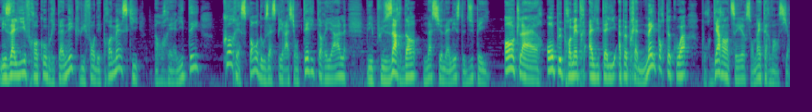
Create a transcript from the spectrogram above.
Les Alliés franco-britanniques lui font des promesses qui, en réalité, correspondent aux aspirations territoriales des plus ardents nationalistes du pays. En clair, on peut promettre à l'Italie à peu près n'importe quoi pour garantir son intervention.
